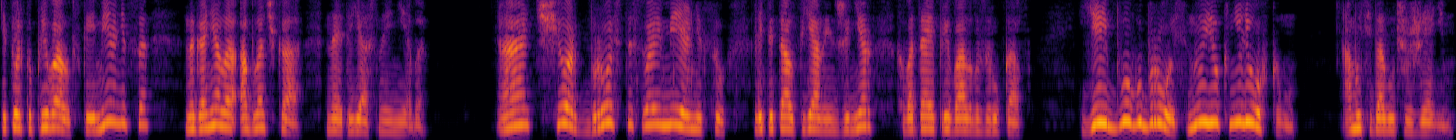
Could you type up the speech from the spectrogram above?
И только Приваловская мельница нагоняла облачка на это ясное небо. — А, черт, брось ты свою мельницу! — лепетал пьяный инженер, хватая Привалова за рукав. — Ей-богу, брось, ну ее к нелегкому! А мы тебя лучше женим.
